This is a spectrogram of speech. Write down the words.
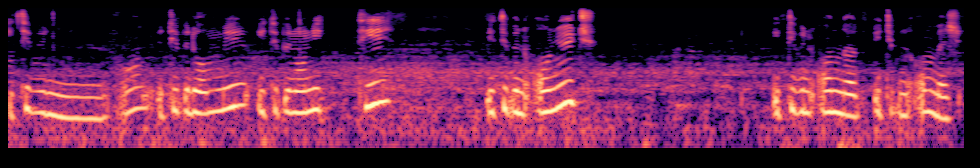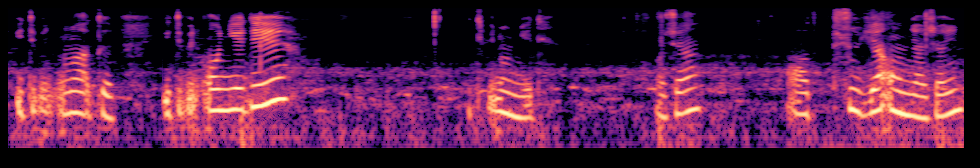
2010 2011 2012 2013 2014 2015 2016 2017 2017 Aşağı şuraya 10 yazayım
